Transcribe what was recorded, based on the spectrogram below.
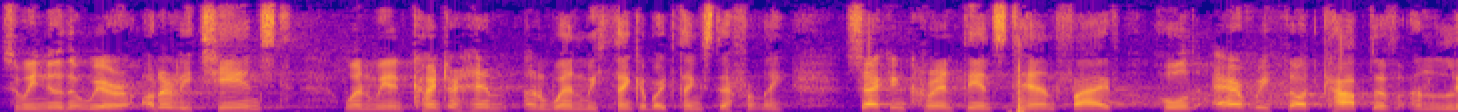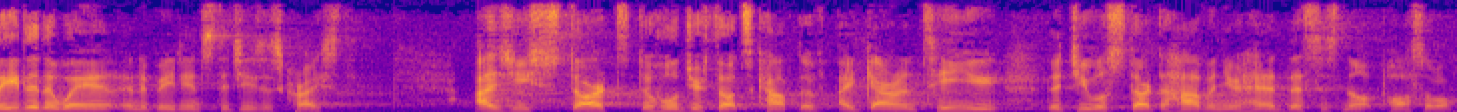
So we know that we are utterly changed when we encounter Him and when we think about things differently. 2 Corinthians 10:5 hold every thought captive and lead it away in obedience to Jesus Christ. As you start to hold your thoughts captive, I guarantee you that you will start to have in your head, this is not possible.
